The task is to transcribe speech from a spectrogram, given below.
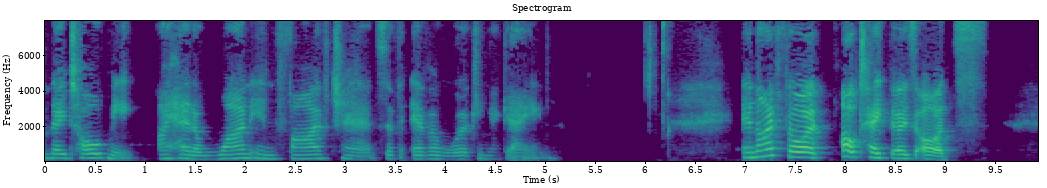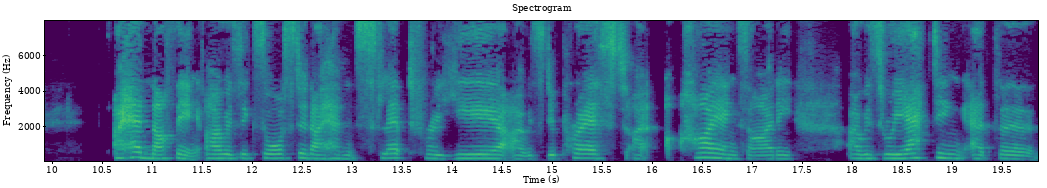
they told me I had a one in five chance of ever working again. And I thought, I'll take those odds. I had nothing. I was exhausted. I hadn't slept for a year. I was depressed, I, high anxiety. I was reacting at the,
